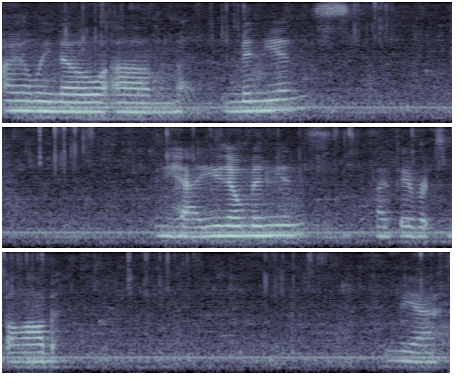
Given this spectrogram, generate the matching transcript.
I only know um, Minions. Yeah, you know Minions? My favorite's Bob. Yeah. yeah.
